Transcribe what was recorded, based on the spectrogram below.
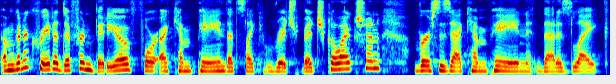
I'm gonna create a different video for a campaign that's like rich bitch collection versus a campaign that is like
